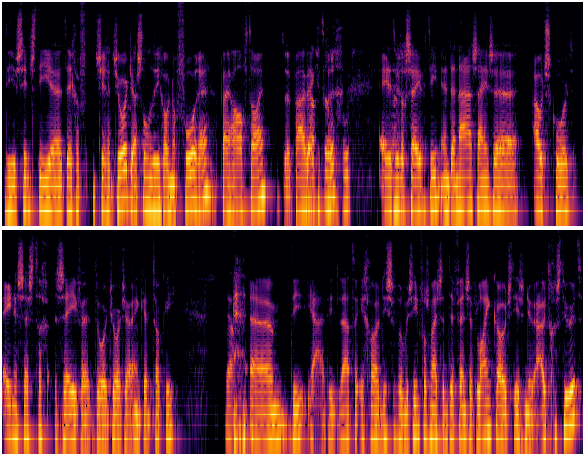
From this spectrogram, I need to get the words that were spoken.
die, sinds die uh, tegen, tegen Georgia stonden die gewoon nog voor hè, bij halftime. Een paar weken terug. 21-17. En daarna zijn ze outscored 61-7 door Georgia en Kentucky. Ja. um, die, ja, die laten gewoon niet zoveel meer zien. Volgens mij is de defensive line coach die is nu uitgestuurd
